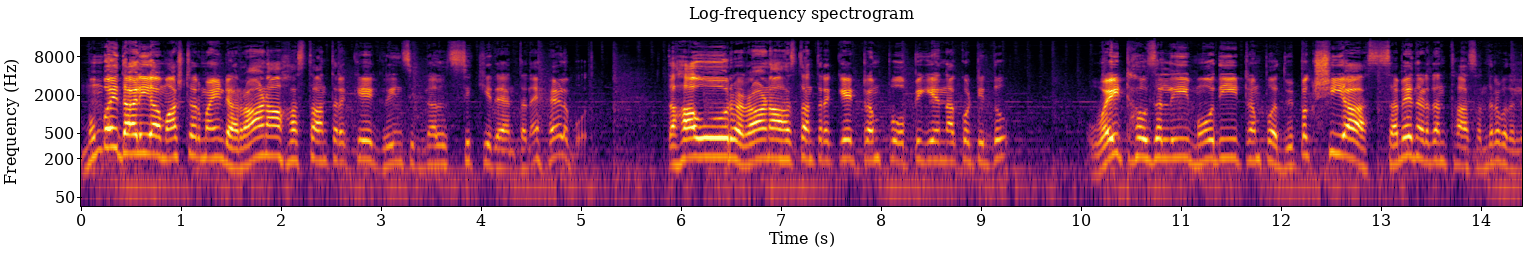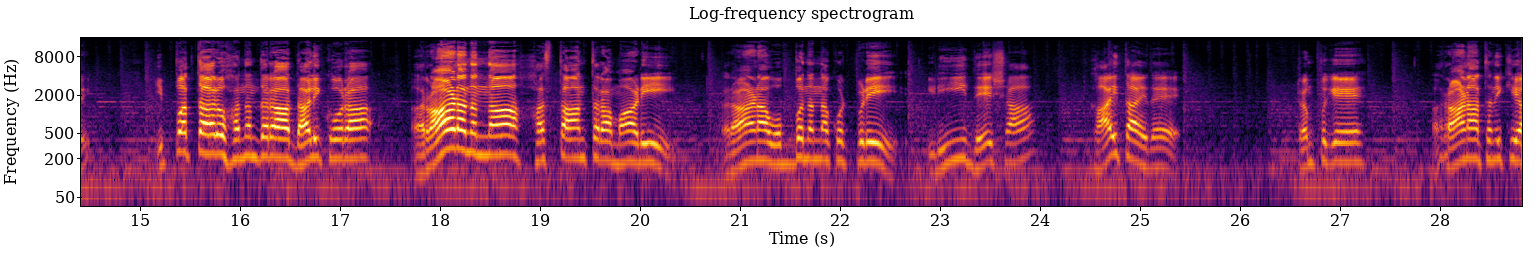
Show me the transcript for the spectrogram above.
ಮುಂಬೈ ದಾಳಿಯ ಮಾಸ್ಟರ್ ಮೈಂಡ್ ರಾಣಾ ಹಸ್ತಾಂತರಕ್ಕೆ ಗ್ರೀನ್ ಸಿಗ್ನಲ್ ಸಿಕ್ಕಿದೆ ಅಂತಲೇ ಹೇಳಬಹುದು ತಹಾವೂರ್ ರಾಣಾ ಹಸ್ತಾಂತರಕ್ಕೆ ಟ್ರಂಪ್ ಒಪ್ಪಿಗೆಯನ್ನ ಕೊಟ್ಟಿದ್ದು ವೈಟ್ ಹೌಸಲ್ಲಿ ಮೋದಿ, ಟ್ರಂಪ್ ದ್ವಿಪಕ್ಷೀಯ ಸಭೆ ನಡೆದಂತಹ ಸಂದರ್ಭದಲ್ಲಿ ಇಪ್ಪತ್ತಾರು ಹನ್ನೊಂದರ ದಾಳಿಕೋರ ರಾಣನನ್ನ ಹಸ್ತಾಂತರ ಮಾಡಿ. ರಾಣ ಒಬ್ಬನನ್ನ ಕೊಟ್ಬಿಡಿ. ಇಡೀ ದೇಶ ಕಾಯ್ತಾ ಇದೆ. ಟ್ರಂಪ್ಗೆ ರಾಣ ತನಿಖೆಯ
